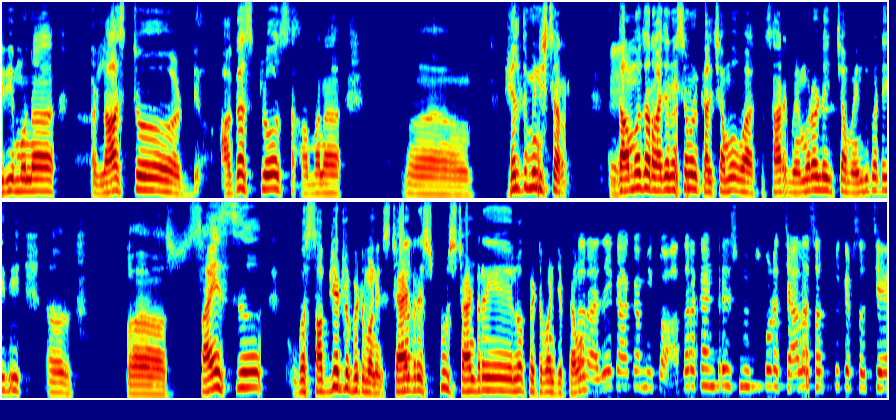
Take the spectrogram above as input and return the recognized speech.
ఇది మొన్న లాస్ట్ ఆగస్ట్లో మన హెల్త్ మినిస్టర్ దామోదర్ రాజనరసింహన్ కలిసాము. సార్ మెమోరాండం ఇచ్చాము. ఎందుకంటే ఇది సైన్స్ ఒక సబ్జెక్ట్లో పెట్టమని స్టాండర్డ్ స్కూల్ స్టాండర్డ్లో పెట్టమని చెప్పాము. అదే కాక మీకు అదర్ కంట్రీస్ నుంచి కూడా చాలా సర్టిఫికెట్స్ వచ్చాయి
